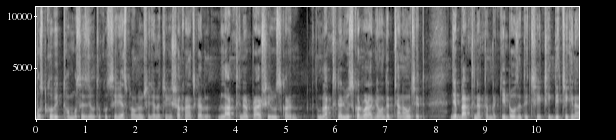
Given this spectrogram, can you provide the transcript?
পোস্ট কোভিড থম্বোসিস যেহেতু খুব সিরিয়াস প্রবলেম সেই জন্য চিকিৎসকরা আজকাল ব্লাড থিনার প্রায়শই ইউজ করেন। কিন্তু ব্লাড থিনার ইউজ করবার আগে আমাদের জানা উচিত যে ব্লাড থিনারটা আমরা কী ডোজে দিচ্ছি, ঠিক দিচ্ছি কিনা।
